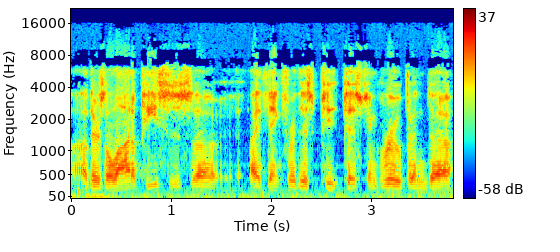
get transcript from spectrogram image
Uh, there's a lot of pieces uh, I think for this P- Piston group, and uh,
